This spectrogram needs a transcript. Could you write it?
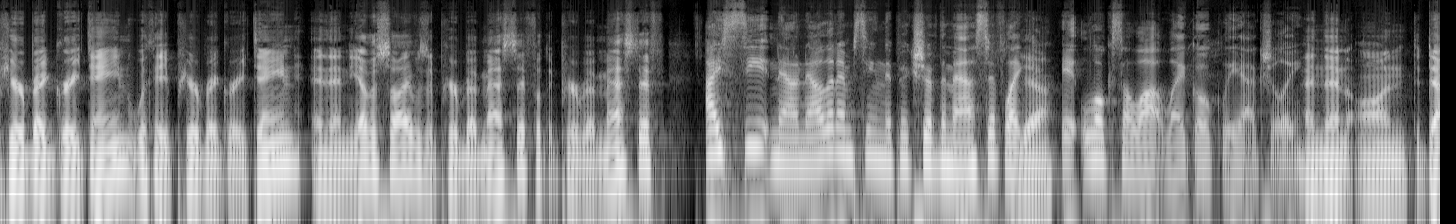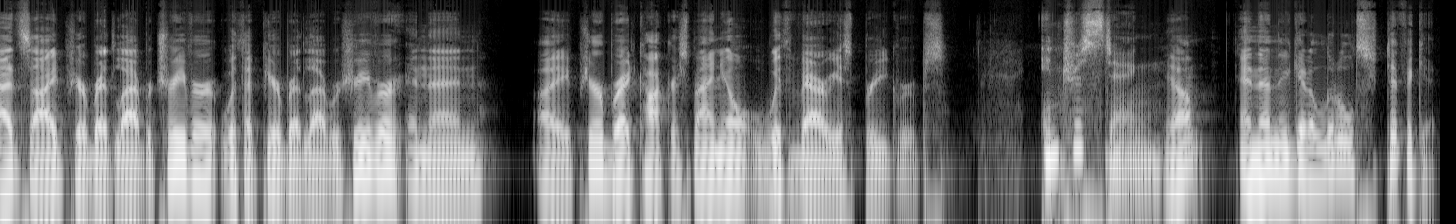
purebred Great Dane with a purebred Great Dane, and then the other side was a purebred Mastiff with a purebred Mastiff, I see it now. Now that I'm seeing the picture of the Mastiff, like Yeah. it looks a lot like Oakley actually. and then on the dad's side, purebred Lab Retriever with a purebred Lab Retriever, and then a purebred Cocker Spaniel with various breed groups. Interesting. Yep. And then they get a little certificate.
